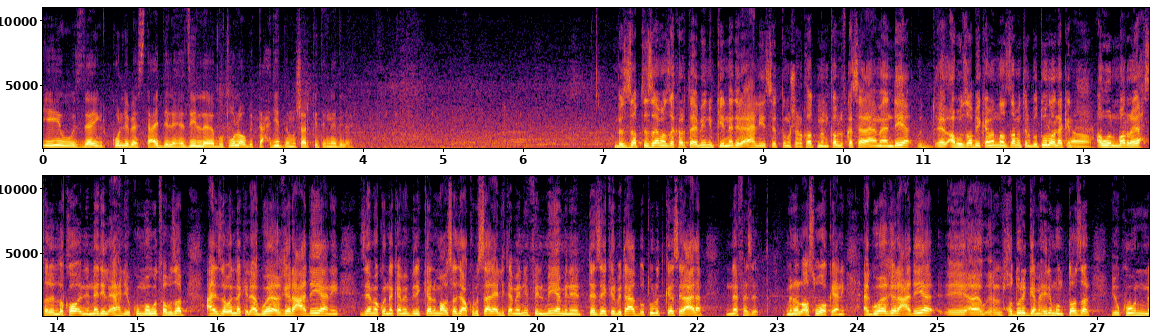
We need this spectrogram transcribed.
إيه وإزاي الكل بيستعد لهذه البطولة وبالتحديد لمشاركة النادي الأهلي. بالظبط زي ما ذكرت يا امين يمكن النادي الاهلي ست مشاركات من قبل في كأس العالم للأندية. ابو ظبي كمان نظمت البطولة ولكن آه. أول مرة يحصل اللقاء إن النادي الاهلي يكون موجود في ابو ظبي. عايز أقول لك الأجواء غير عادية يعني زي ما كنا كمان بنتكلم مع أستاذ يعقوب السعد قال لي 80% من التذاكر بتاعة بطولة كأس العالم نفذت من الأسواق. يعني أجواء غير عادية آه، الحضور الجماهيري منتظر يكون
